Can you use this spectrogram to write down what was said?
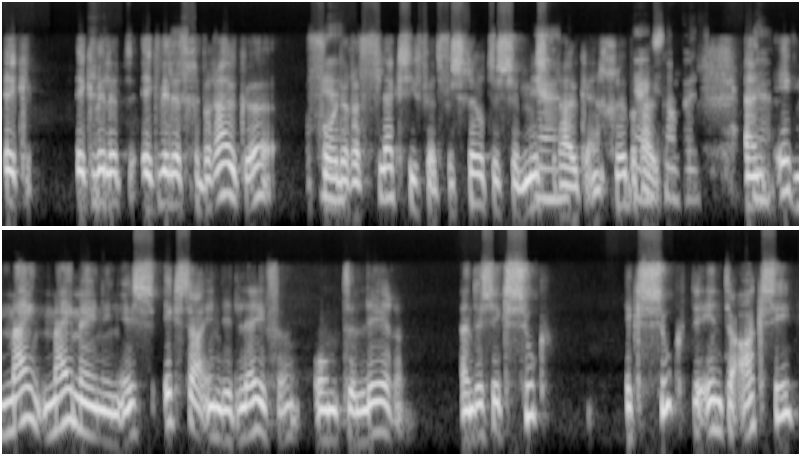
Ik, ik, wil, het, ik wil het gebruiken voor de reflectie, het verschil tussen misbruiken en gebruiken. Ja, ik snap het. En ik, mijn, mijn mening is, ik sta in dit leven om te leren. En dus ik zoek, ik zoek de interactie.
